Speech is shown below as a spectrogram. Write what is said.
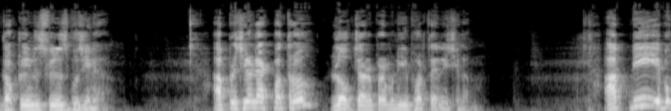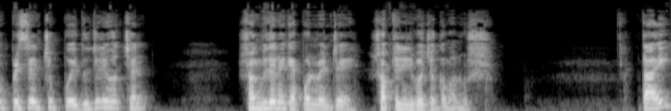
ডক্টর ইউনুস ফিনুস বুঝি না। আপনি ছিলেন একমাত্র লোক যার উপর আমরা নির্ভরতা এনেছিলাম। আপনি এবং প্রেসিডেন্ট চুপ্পু এই দুজনই হচ্ছেন সাংবিধানিক অ্যাপয়েন্টমেন্টে সবচেয়ে নির্ভরযোগ্য মানুষ। তাই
